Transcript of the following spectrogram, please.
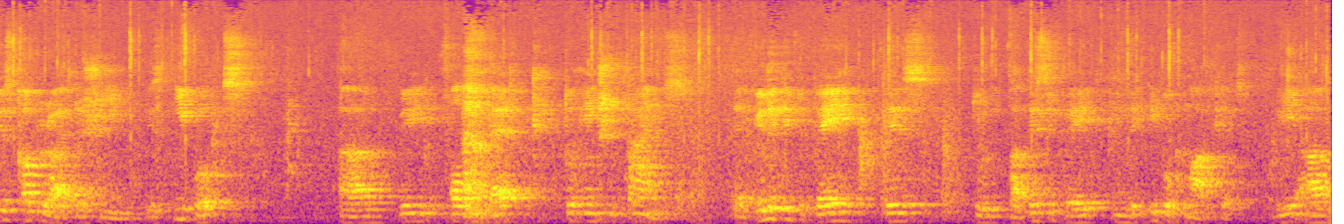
this copyright regime, with e-books, uh, we falling back to ancient times. The ability to pay is to participate in the e-book market. We are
